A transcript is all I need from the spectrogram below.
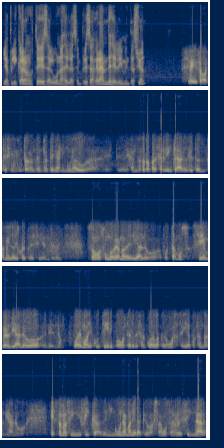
le aplicaron ustedes a algunas de las empresas grandes de la alimentación? Si hay desabastecimiento, no, tengas ninguna duda, este, Alejandro. Nosotros, para ser bien claros, esto también lo dijo el presidente hoy, somos un gobierno de diálogo, apostamos siempre al diálogo, nos podemos discutir, podemos tener desacuerdos, pero vamos a seguir apostando al diálogo. Eso no significa de ninguna manera que vayamos a resignar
